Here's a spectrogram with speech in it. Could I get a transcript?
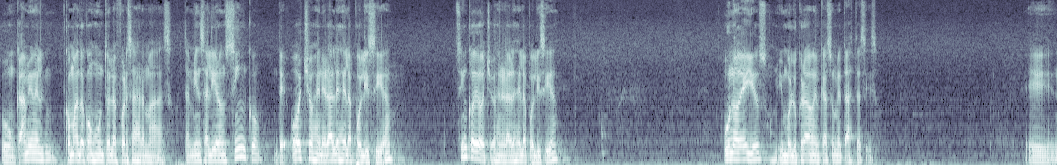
Hubo un cambio en el Comando Conjunto de las Fuerzas Armadas. También salieron cinco de ocho generales de la policía. Cinco de ocho generales de la policía. Uno de ellos involucrado en el caso Metástasis. eh,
